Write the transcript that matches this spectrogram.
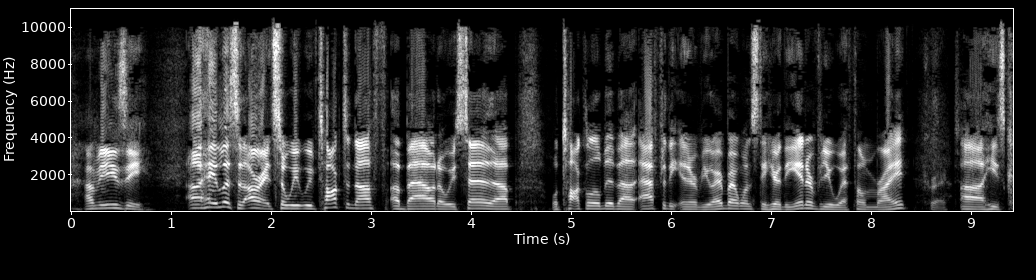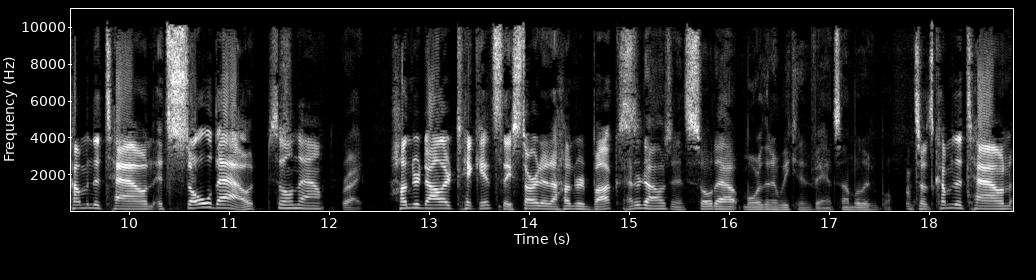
I'm easy. Uh, hey, listen. All right, so we we've talked enough about. Uh, we set it up. We'll talk a little bit about after the interview. Everybody wants to hear the interview with him, right? Correct. Uh, he's coming to town. It's sold out. Sold out. Right. Hundred dollar tickets. They start at a hundred bucks. Hundred dollars and it's sold out more than a week in advance. Unbelievable. And so it's coming to town.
